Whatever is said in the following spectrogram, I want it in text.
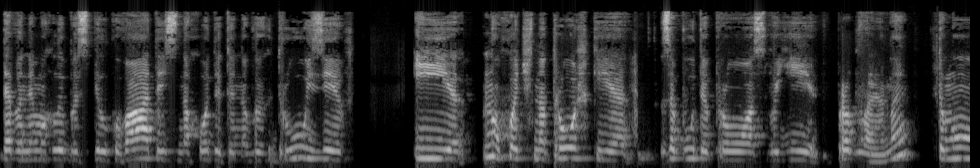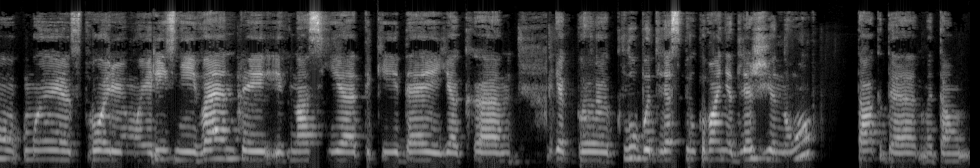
де вони могли би спілкуватись, знаходити нових друзів, і, ну, хоч на трошки забути про свої проблеми. Тому ми створюємо різні івенти, і в нас є такі ідеї, як е, якби клуби для спілкування для жінок, так де ми там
